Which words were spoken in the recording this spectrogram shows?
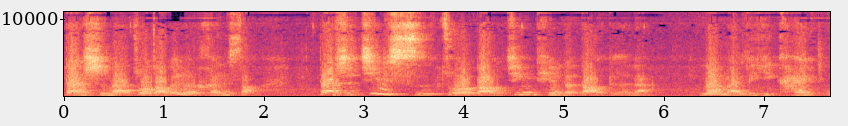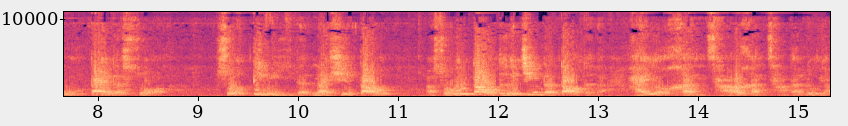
但是呢，做到的人很少。但是，即使做到今天的道德呢，那么离开古代的所所定义的那些道啊，所谓《道德经》的道德呢，还有很长很长的路要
